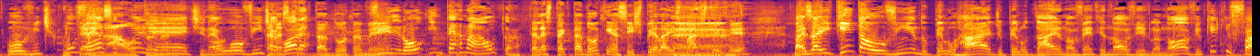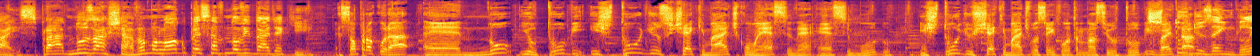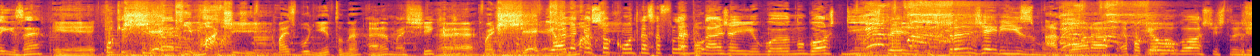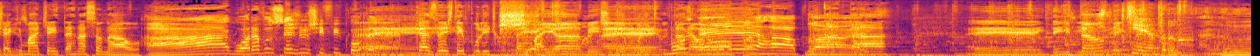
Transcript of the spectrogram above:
O ouvinte conversa com a né? gente, né? O ouvinte agora também. virou internauta. Telespectador, quem assiste pela Smart É. TV. Mas aí quem tá ouvindo pelo rádio, pelo Dial 99,9, o que que faz pra nos achar? Vamos logo pra essa novidade aqui. É só procurar é, no YouTube Estúdios Checkmate com S, né? S mudo. Estúdios Checkmate, você encontra no nosso YouTube e vai estar. Estúdios é inglês, é? É, Por que que fizeram Cheque isso? mate. mais bonito, né? É, mais chique, né? É, mais Cheque E olha que eu sou contra essa flerminagem aí. Eu, eu não gosto de estrangeirismo. Agora é porque eu o, não gosto de estrangeirismo. Checkmate é internacional. Ah, agora você justificou É, bem. porque às vezes tem político que tá em Miami, tem É, político que tá na é, Europa, no Catar. É, entendi. Então tem que que entra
